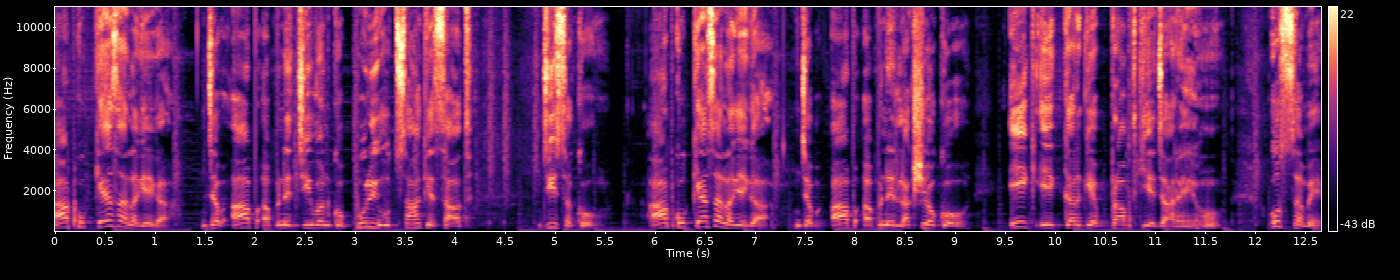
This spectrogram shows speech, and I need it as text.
आपको कैसा लगेगा जब आप अपने जीवन को पूरी उत्साह के साथ जी सको? आपको कैसा लगेगा जब आप अपने लक्ष्यों को एक एक करके प्राप्त किए जा रहे हो? उस समय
